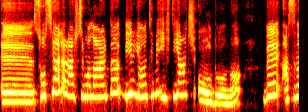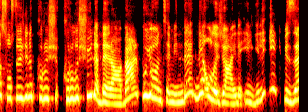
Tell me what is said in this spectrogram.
E, sosyal araştırmalarda bir yönteme ihtiyaç olduğunu ve aslında sosyolojinin kuruş, kuruluşuyla beraber bu yönteminde ne olacağı ile ilgili ilk bize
